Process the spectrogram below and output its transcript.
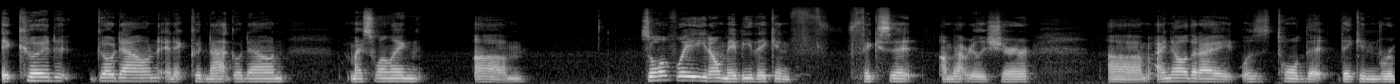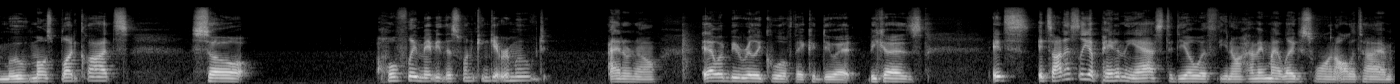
it could go down and it could not go down. My swelling. Um, so hopefully, you know, maybe they can fix it. I'm not really sure. Um, I know that I was told that they can remove most blood clots. So hopefully maybe this one can get removed. I don't know. That would be really cool if they could do it because it's it's honestly a pain in the ass to deal with, you know, having my legs swollen all the time.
